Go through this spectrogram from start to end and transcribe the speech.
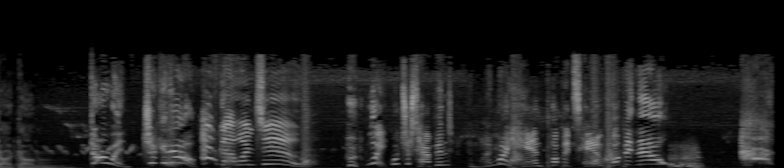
Da dum. Darwin, check it out! I've got one too. Wait, what just happened? Am I my hand puppet's hand puppet now? Ah!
